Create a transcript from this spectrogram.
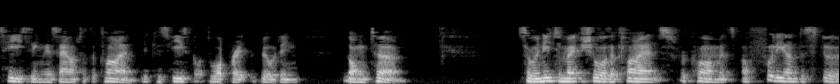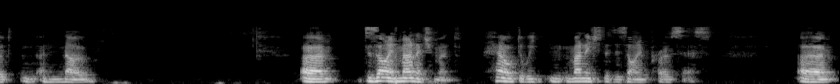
teasing this out of the client, because he's got to operate the building long term. So we need to make sure the client's requirements are fully understood and, and known. Um, design management. How do we manage the design process? Um,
